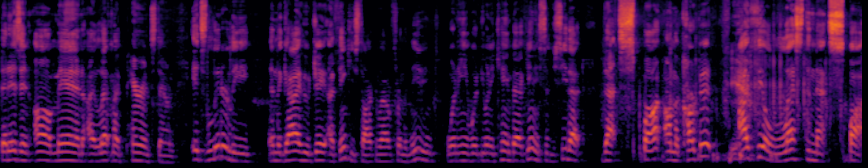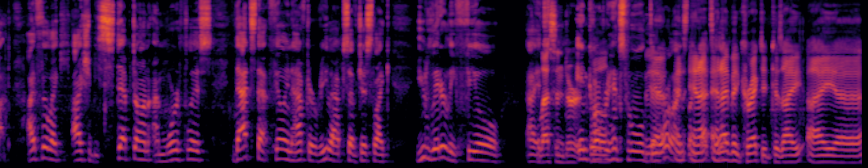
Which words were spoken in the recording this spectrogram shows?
that isn't oh man I let my parents down. It's literally and the guy who Jay I think he's talking about from the meeting when he would when he came back in he said you see that that spot on the carpet Yeah. I feel less than that spot. I feel like I should be stepped on. I'm worthless. That's that feeling after a relapse of just like you literally feel uh, it's Less than dirt. incomprehensible, Yeah. demoralized. and, and, I, and I've been corrected because I I uh,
